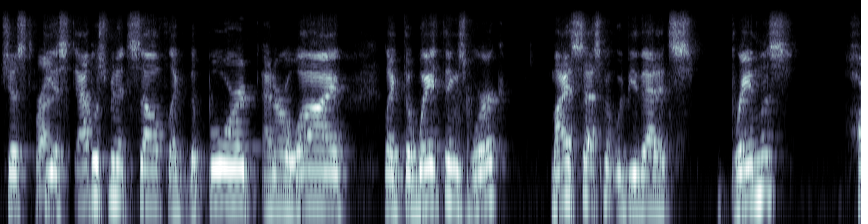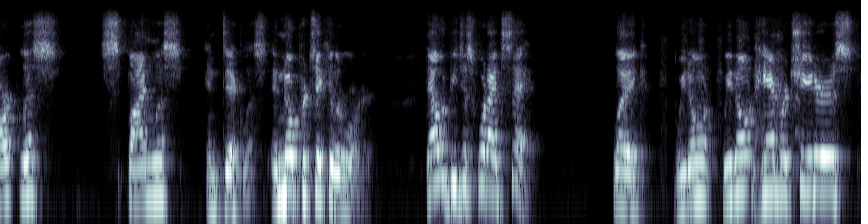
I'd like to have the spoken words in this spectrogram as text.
just Right. the establishment itself, like the board, NROI, like the way things work. My assessment would be that it's brainless, heartless, spineless, and dickless in no particular order. That would be just what I'd say. Like we don't we don't hammer cheaters.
